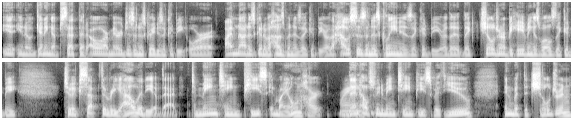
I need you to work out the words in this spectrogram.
you know, getting upset that oh our marriage isn't as great as it could be, or I'm not as good of a husband as I could be, or the house isn't as clean as it could be, or the the children are behaving as well as they could be, to accept the reality of that, to maintain peace in my own heart, Right. then helps me to maintain peace with you and with the children.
